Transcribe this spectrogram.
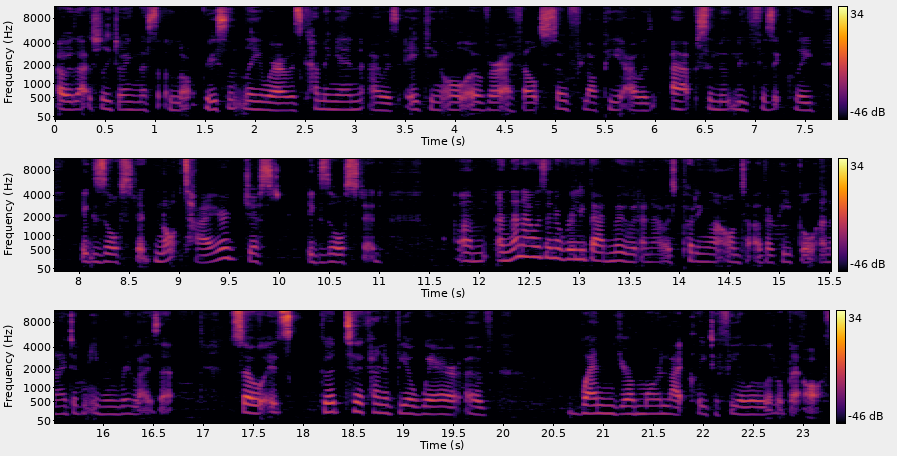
I was actually doing this a lot recently where I was coming in, I was aching all over, I felt so floppy, I was absolutely physically exhausted, not tired, just exhausted. Um, and then I was in a really bad mood and I was putting that onto other people and I didn't even realize it. So it's good to kind of be aware of when you're more likely to feel a little bit off.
